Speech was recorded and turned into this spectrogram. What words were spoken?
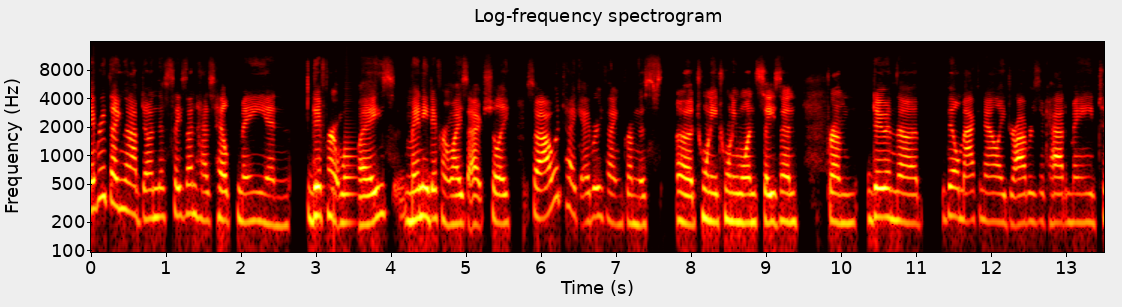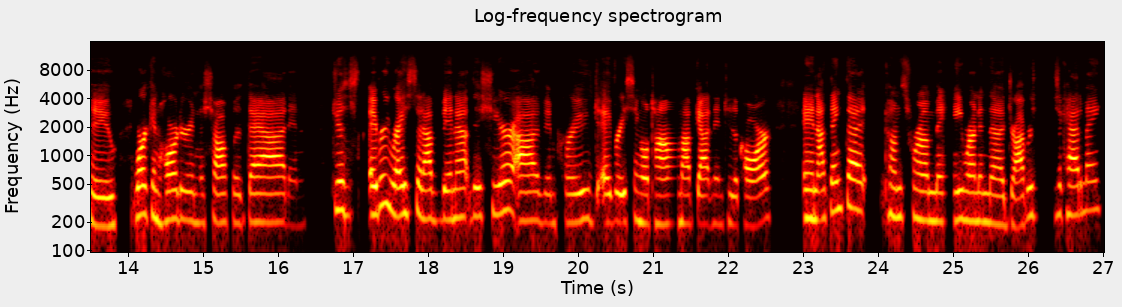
Everything that I've done this season has helped me in different ways, many different ways actually. So I would take everything from this uh, 2021 season, from doing the Bill McAnally Drivers Academy to working harder in the shop with Dad, and just every race that I've been at this year, I've improved every single time I've gotten into the car, and I think that comes from me running the Drivers Academy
